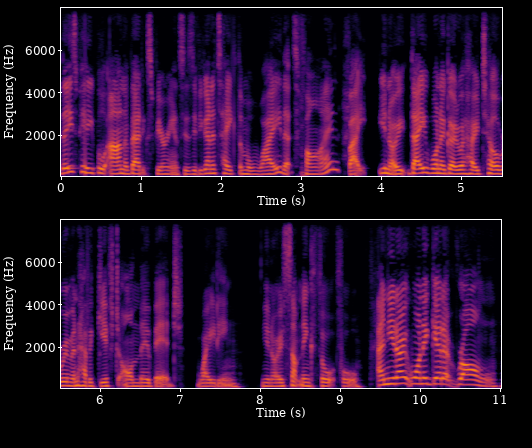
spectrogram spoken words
these people aren't about experiences. If you're going to take them away, that's fine. But, you know, they want to go to a hotel room and have a gift on their bed waiting you know, something thoughtful. And you don't want to get it wrong.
